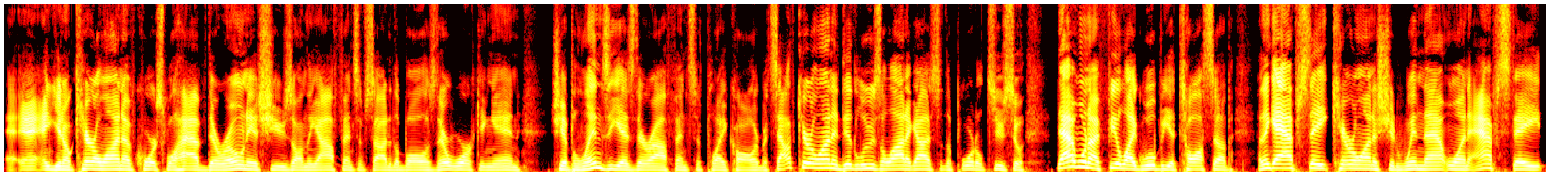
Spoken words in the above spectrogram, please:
and, you know, Carolina, of course, will have their own issues on the offensive side of the ball as they're working in Chip Lindsey as their offensive play caller. But South Carolina did lose a lot of guys to the portal, too. So that one I feel like will be a toss up. I think App State, Carolina should win that one. App State,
